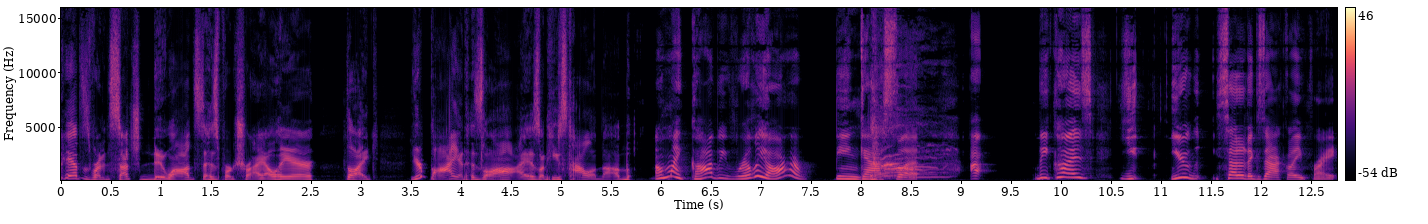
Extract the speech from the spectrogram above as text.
Johansson's bringing such nuance to his portrayal here. Like, you're buying his lies when he's telling them. Oh my god, we really are being gaslit. I, because you you said it exactly right.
